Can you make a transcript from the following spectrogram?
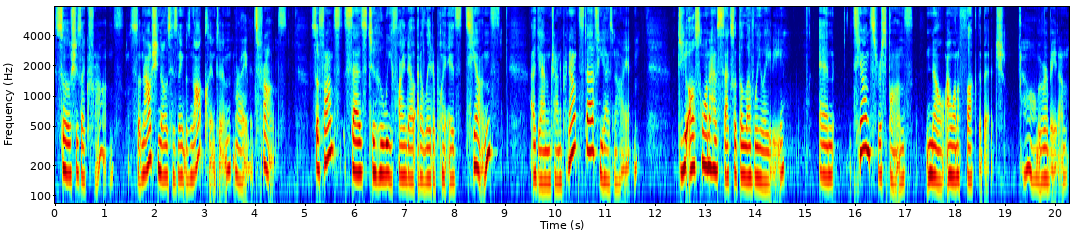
So she's like, Frans. So now she knows his name is not Clinton. Right. It's Frans. So Frans says to who we find out at a later point is Theuns. Again, I'm trying to pronounce stuff. You guys know how I am. Do you also want to have sex with the lovely lady? And Theuns responds, No, I want to fuck the bitch. Oh. Verbatim.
